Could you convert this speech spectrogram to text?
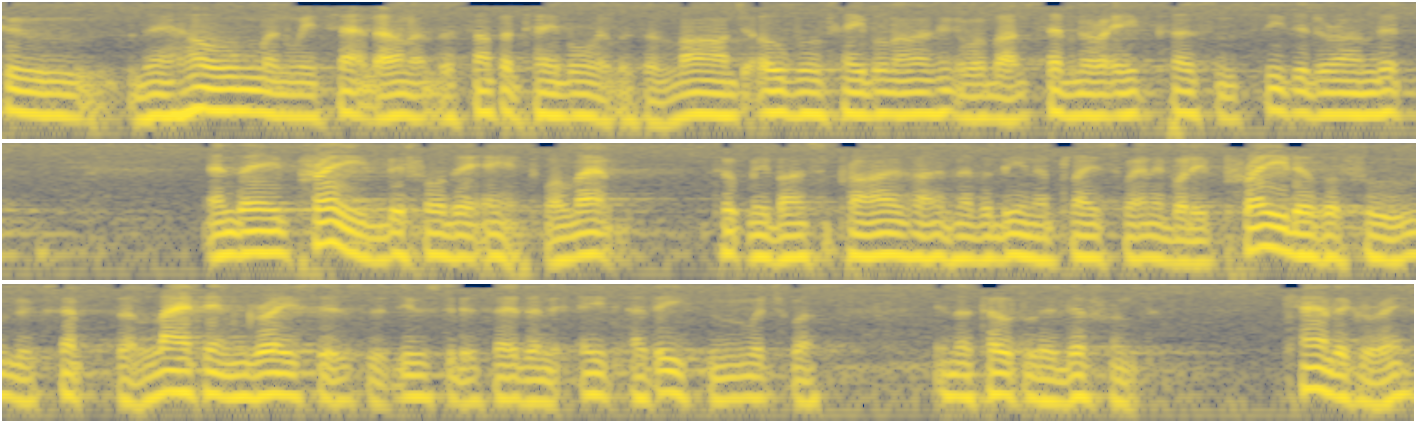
to their home and we sat down at the supper table, it was a large oval table, and I think there were about seven or eight persons seated around it. And they prayed before they ate. Well, that took me by surprise. I've never been a place where anybody prayed over food except the Latin graces that used to be said at Eton, which were in a totally different category.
